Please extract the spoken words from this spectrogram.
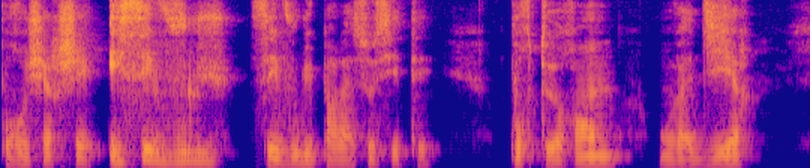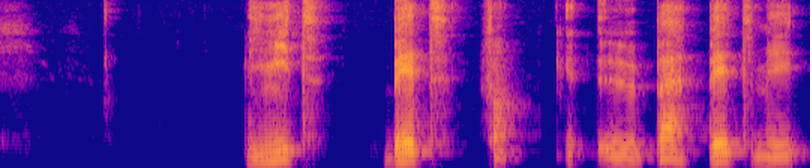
pour rechercher. Et c'est voulu, c'est voulu par la société pour te rendre, on va dire, limite bête. Enfin, euh, pas bête, mais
